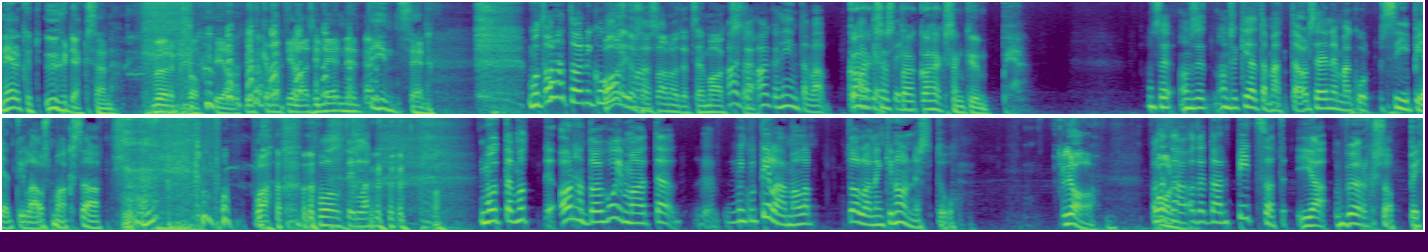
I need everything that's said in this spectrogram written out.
49 workshopia, mitkä mä tilaisin ennen Tintsen. Mutta onhan toi niinku Paljon huima. sä sanoit, että se maksaa? aika, aika hintava paketti. 880. On se, on, se, on se kieltämättä, on se enemmän kuin siipien tilaus maksaa Voltilla. mutta, mutta onhan toi huimaa, että niin kuin tilaamalla tollanenkin onnistuu. Joo. Otetaan, On. otetaan pizzat ja workshoppi.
